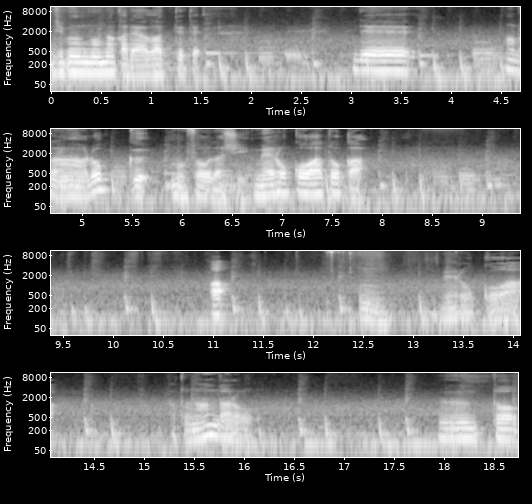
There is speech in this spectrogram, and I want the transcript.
自分の中で上がってて。でなんだなロックもそうだしメロコアとか。あ。うん。メロコア。あとなんだろう。うんと。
